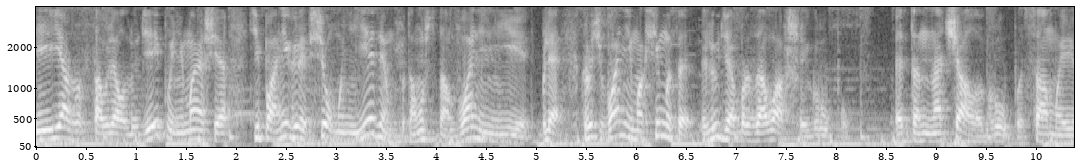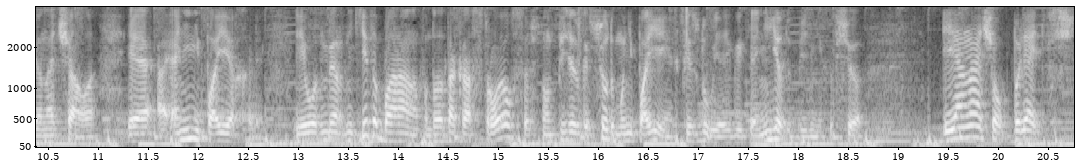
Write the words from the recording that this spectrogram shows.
И я заставлял людей, понимаешь, я, типа, они говорят, все, мы не едем, потому что там Ваня не едет. Бля, короче, Ваня и Максим это люди, образовавшие группу. Это начало группы, самое ее начало. И они не поехали. И вот, например, Никита Баранов, он тогда так расстроился, что он пиздец говорит, все, да мы не поедем, в пизду. Я говорю, я не еду без них, и все. И я начал, блядь,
